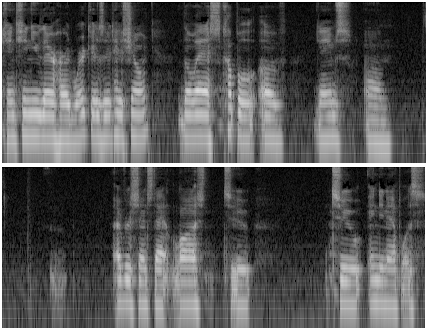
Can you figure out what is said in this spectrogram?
continue their hard work as it has shown the last couple of games. Um, ever since that loss to to Indianapolis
